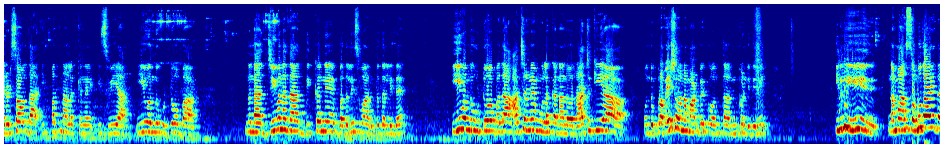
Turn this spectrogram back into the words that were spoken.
ಎರಡು ಸಾವಿರದ ಇಪ್ಪತ್ನಾಲ್ಕನೇ ಇಸ್ವಿಯ ಈ ಒಂದು ಹುಟ್ಟುಹಬ್ಬ ನನ್ನ ಜೀವನದ ದಿಕ್ಕನ್ನೇ ಬದಲಿಸುವ ಹಂತದಲ್ಲಿದೆ. ಈ ಒಂದು ಹುಟ್ಟುಹಬ್ಬದ ಆಚರಣೆ ಮೂಲಕ ನಾನು ರಾಜಕೀಯ ಒಂದು ಪ್ರವೇಶವನ್ನ ಮಾಡಬೇಕು ಅಂತ ಅಂದ್ಕೊಂಡಿದ್ದೀನಿ ಇಲ್ಲಿ ನಮ್ಮ ಸಮುದಾಯದ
